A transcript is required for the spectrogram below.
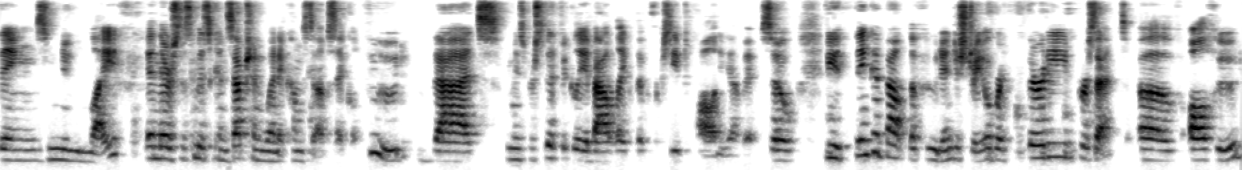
things new life. And there's this misconception when it comes to upcycled food that I means specifically about like the perceived quality of it. So if you think about the food industry, over 30% of all food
